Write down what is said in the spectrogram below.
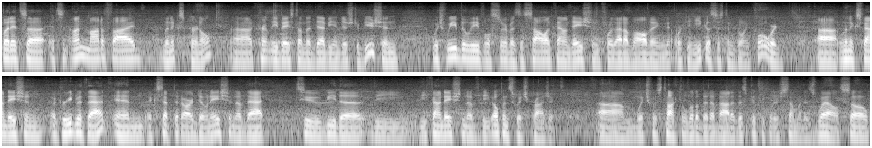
But it's, a, it's an unmodified Linux kernel, uh, currently based on the Debian distribution, which we believe will serve as a solid foundation for that evolving networking ecosystem going forward. Uh, Linux Foundation agreed with that and accepted our donation of that to be the, the, the foundation of the OpenSwitch project um, which was talked a little bit about at this particular summit as well. So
